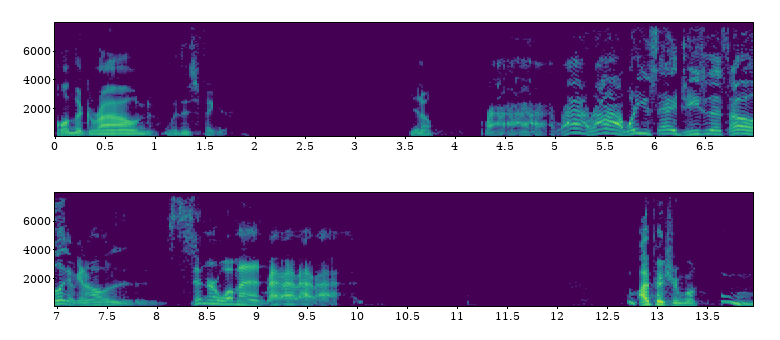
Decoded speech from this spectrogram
on the ground with his finger. You know, rah, rah, rah. What do you say, Jesus? Oh, look, you know, sinner woman. Rah, rah, rah, rah. I picture him going, hmm.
